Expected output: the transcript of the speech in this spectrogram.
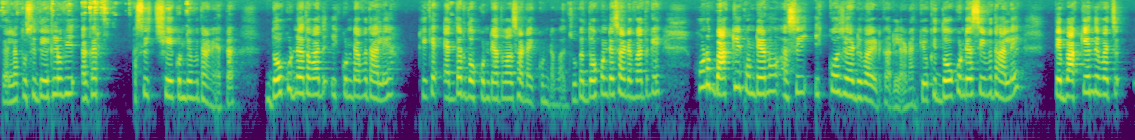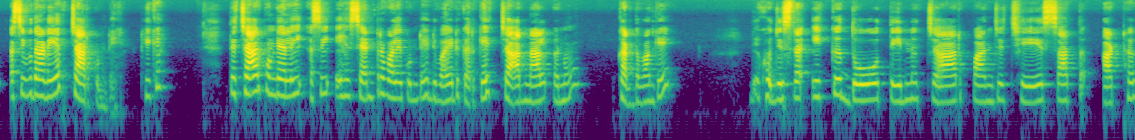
ਪਹਿਲਾਂ ਤੁਸੀਂ ਦੇਖ ਲਓ ਵੀ ਅਗਰ ਅਸੀਂ 6 ਕੁੰਡੇ ਵਧਾਣੇ ਆ ਤਾਂ 2 ਕੁੰਡਿਆਂ ਤੋਂ ਬਾਅਦ ਇੱਕ ਕੁੰਡਾ ਵਧਾ ਲਿਆ, ਠੀਕ ਹੈ? ਇੱਧਰ ਦੋ ਕੁੰਡਿਆਂ ਤੋਂ ਬਾਅਦ ਸਾਡਾ ਇੱਕ ਕੁੰਡਾ ਵੱਧ ਜਾਊਗਾ। ਦੋ ਕੁੰਡੇ ਸਾਡੇ ਵੱਧ ਗਏ। ਹੁਣ ਬਾਕੀ ਕੁੰਡਿਆਂ ਨੂੰ ਅਸੀਂ ਇੱਕੋ ਜਿਹਾ ਡਿਵਾਈਡ ਕਰ ਲੈਣਾ, ਕਿਉਂਕਿ ਦੋ ਕੁੰਡੇ ਅਸੀਂ ਵਧਾ ਲਏ ਤੇ ਬਾਕੀਆਂ ਦੇ ਵਿੱਚ ਅਸੀਂ ਵਧਾਣੇ ਆ ਚਾਰ ਕੁੰਡੇ। ਠੀਕ ਹੈ? ਤੇ ਚਾਰ ਕੁੰਡਿਆਂ ਲਈ ਅਸੀਂ ਇਹ ਸੈਂਟਰ ਵਾਲੇ ਕੁੰਡੇ ਡਿਵਾਈਡ ਕਰਕੇ ਚਾਰ ਨਾਲ ਇਹਨੂੰ ਕਰ ਦਵਾਂਗੇ। ਦੇਖੋ, ਜਿਸ ਤਰ੍ਹਾਂ 1 2 3 4 5 6 7 8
